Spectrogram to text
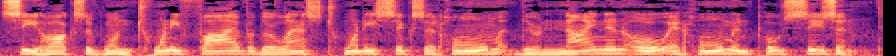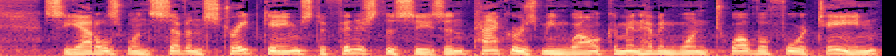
Seahawks have won 25 of their last 26 at home. They're 9 0 at home in postseason. Seattle's won seven straight games to finish the season. Packers, meanwhile, come in having won 12 of 14.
